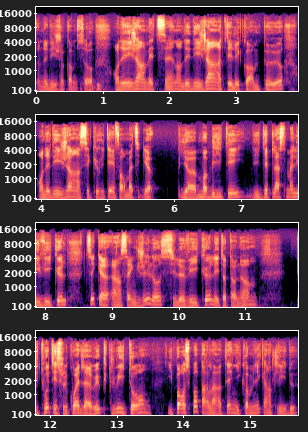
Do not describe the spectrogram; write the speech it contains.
On a des gens comme ça. On a des gens en médecine, on a des gens en télécom pur, on a des gens en sécurité informatique. Il y a, il y a mobilité, les déplacements, les véhicules. Tu sais qu'en 5G, là, si le véhicule est autonome, puis toi, tu es sur le coin de la rue, puis que lui, il tourne, il passe pas par l'antenne, il communique entre les deux.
